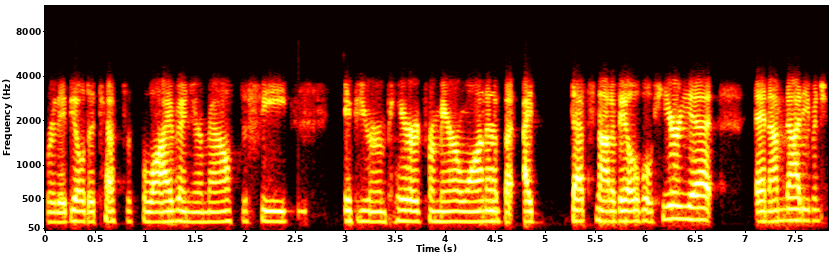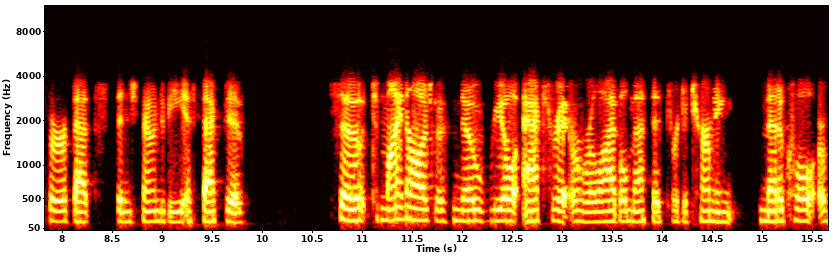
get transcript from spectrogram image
where they'd be able to test the saliva in your mouth to see if you're impaired from marijuana. But I, that's not available here yet, and I'm not even sure if that's been shown to be effective. So, to my knowledge, there's no real accurate or reliable method for determining medical or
